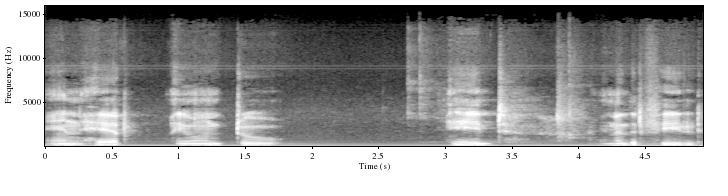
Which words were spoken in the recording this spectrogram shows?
and here I want to add another field.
